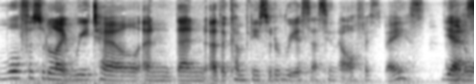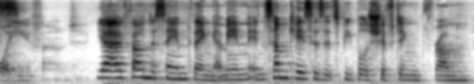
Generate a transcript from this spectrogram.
more for sort of like retail and then other companies sort of reassessing their office space. I don't know Yes. what you found. Yeah, I found the same thing. I mean, in some cases, it's people shifting from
